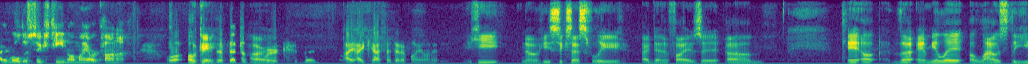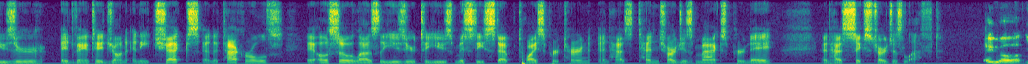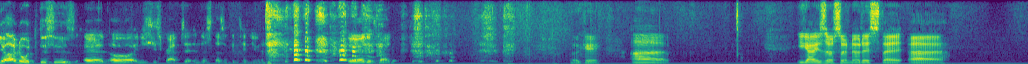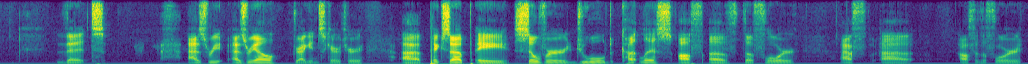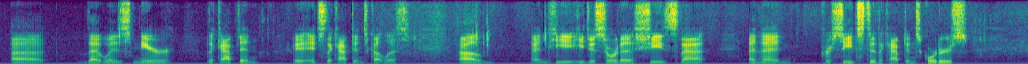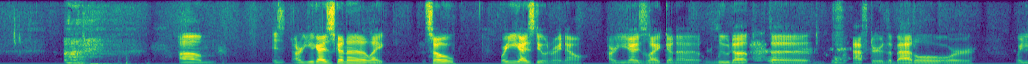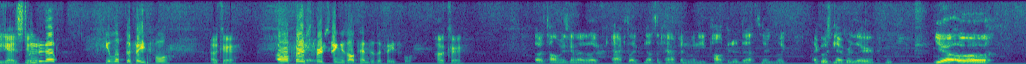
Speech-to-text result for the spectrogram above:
I rolled a 16 on my Arcana. Well, Okay. If that doesn't right. work, then I, I cast identify on it. he no he successfully identifies it um it uh, the amulet allows the user advantage on any checks and attack rolls It also allows the user to use Misty Step twice per turn and has 10 charges max per day and has 6 charges left. Hey, uh, yeah, I know what this is, and uh, and he just grabs it and just doesn't continue. and it's mine. Okay. Uh you guys also notice that uh that Azri- Azriel, Dragon's character, uh, picks up a silver jeweled cutlass off of the floor, off, uh, off of the floor uh, that was near the captain. It, it's the captain's cutlass. Um, and he, he just sort of sheaths that and then proceeds to the captain's quarters. um is are you guys gonna like so what are you guys doing right now are you guys like gonna loot up the after the battle or what are you guys doing Loot up, heal up the faithful. okay Oh, well, first first thing is I'll tend to the faithful. okay Uh, Tommy's gonna like act like nothing happened when he pocketed that thing, like like it was never there. Yeah, uh,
